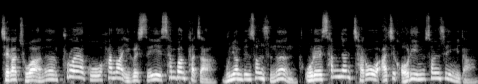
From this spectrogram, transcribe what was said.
제가 좋아하는 프로야구 한화 이글스의 3번 타자 문현빈 선수는 올해 3년 차로 아직 어린 선수입니다.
